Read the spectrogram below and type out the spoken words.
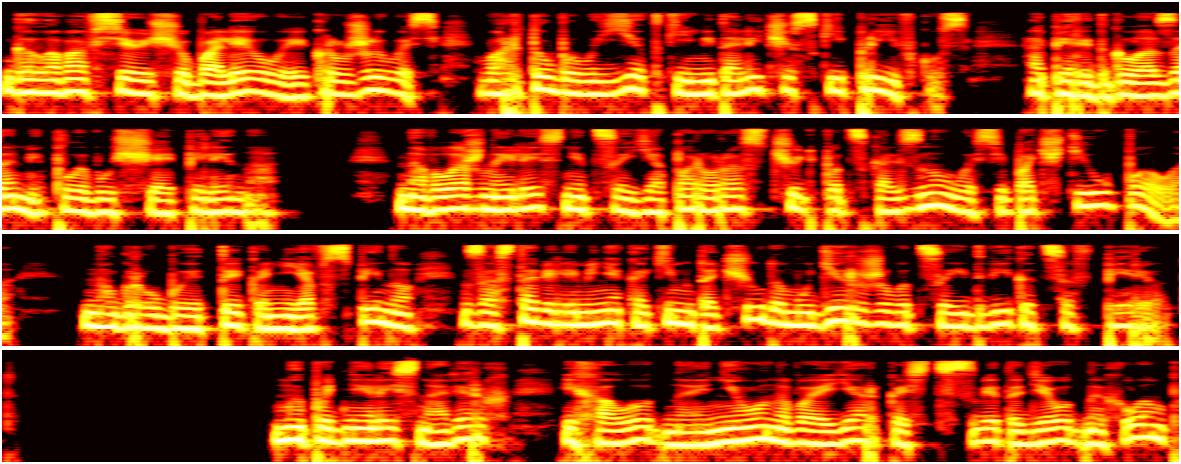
Голова все еще болела и кружилась, во рту был едкий металлический привкус, а перед глазами плывущая пелена. На влажной лестнице я пару раз чуть подскользнулась и почти упала, но грубые тыканья в спину заставили меня каким-то чудом удерживаться и двигаться вперед. Мы поднялись наверх, и холодная неоновая яркость светодиодных ламп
